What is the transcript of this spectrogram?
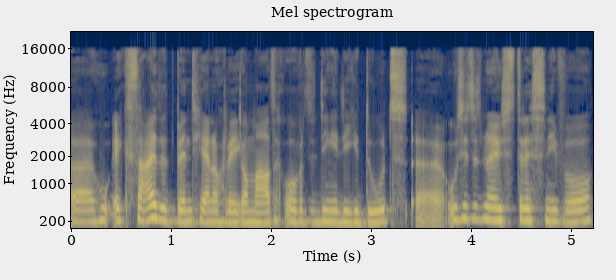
Uh, hoe excited bent jij nog regelmatig over de dingen die je doet? Uh, hoe zit het met je stressniveau?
